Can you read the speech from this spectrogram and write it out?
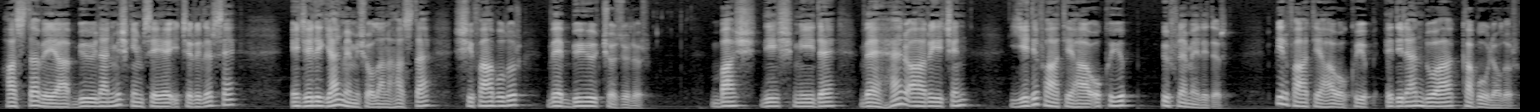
hasta veya büyülenmiş kimseye içirilirse eceli gelmemiş olan hasta şifa bulur ve büyü çözülür. Baş, diş, mide ve her ağrı için yedi Fatiha okuyup üflemelidir. Bir Fatiha okuyup edilen dua kabul olur.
